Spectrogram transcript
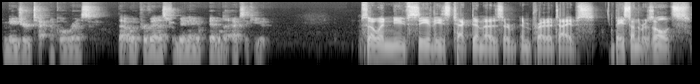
major technical risk that would prevent us from being able to execute. So when you see these tech demos or and prototypes, based on the results,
